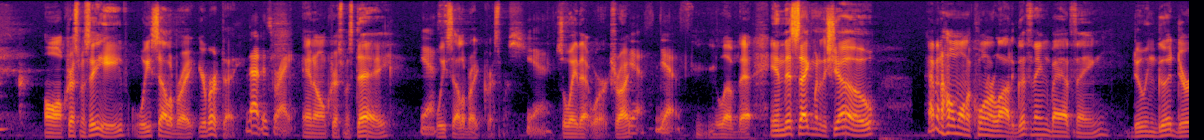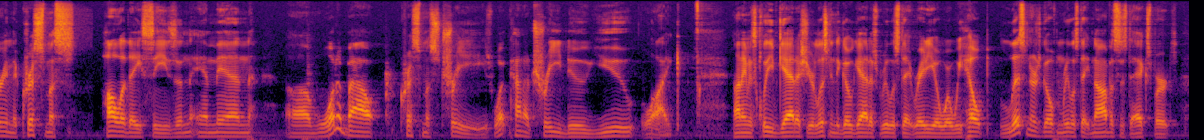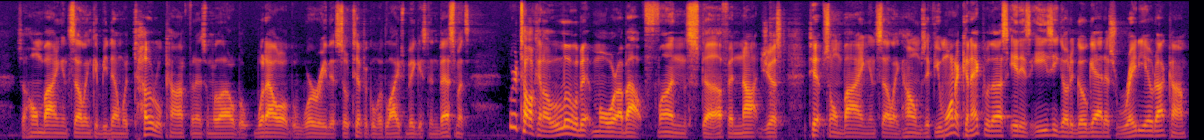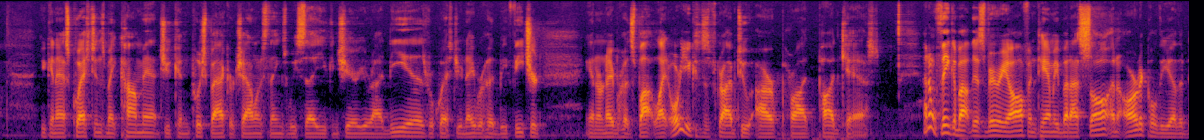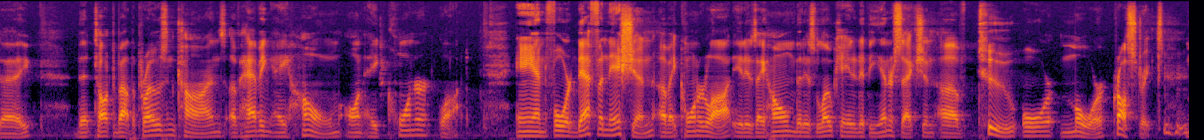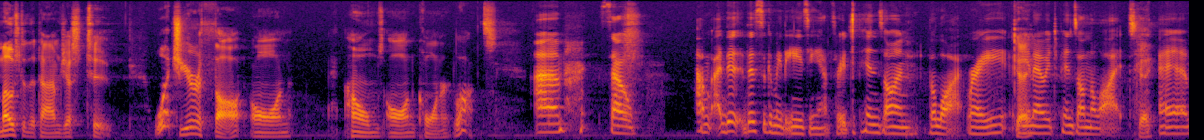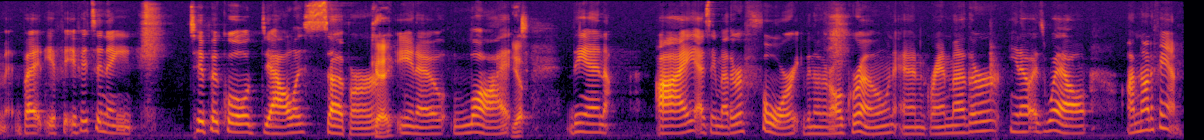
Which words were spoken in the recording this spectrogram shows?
on Christmas Eve we celebrate your birthday, That is right. and on Christmas Day Yes. we celebrate Christmas. Yes. It's the way that works, right? Yes. Yes. You love that. In this segment of the show, having a home on a corner lot, a good thing, bad thing, doing good during the Christmas holiday season, and then uh, what about Christmas trees? What kind of tree do you like? My name is Cleve Gaddis. You're listening to Go Gaddis Real Estate Radio, where we help listeners go from real estate novices to experts. So home buying and selling can be done with total confidence and without all the, without all the worry that's so typical with life's biggest investments. We're talking a little bit more about fun stuff and not just tips on buying and selling homes. If you want to connect with us, it is easy. Go to gogaddisradio.com. You can ask questions, make comments, you can push back or challenge things we say, you can share your ideas, request your neighborhood be featured in our neighborhood spotlight, or you can subscribe to our pod- podcast. I don't think about this very often, Tammy, but I saw an article the other day that talked about the pros and cons of having a home on a corner lot. And for definition of a corner lot, it is a home that is located at the intersection of two or more cross streets. Most of the time, just two. What's your thought on homes on corner lots? Um, so um, th- this is going to be the easy answer. It depends on the lot, right? Okay. You know, it depends on the lot. Okay. Um, but if, if it's in a typical Dallas suburb, Okay. you know, lot, Yep. then I, as a mother of four, even though they're all grown and grandmother, you know, as well, I'm not a fan.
